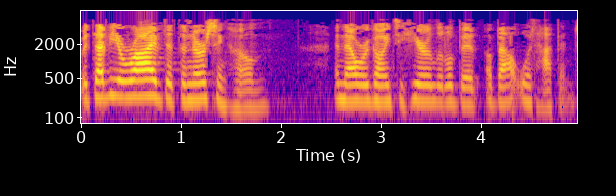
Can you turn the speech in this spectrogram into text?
But Debbie arrived at the nursing home, and now we're going to hear a little bit about what happened.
